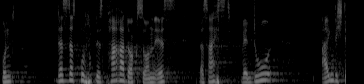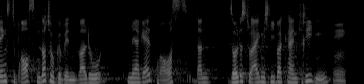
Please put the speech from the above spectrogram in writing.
Und das ist das Problem, das Paradoxon ist, das heißt, wenn du eigentlich denkst, du brauchst einen Lottogewinn, weil du mehr Geld brauchst, dann solltest du eigentlich lieber keinen kriegen, Mhm.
